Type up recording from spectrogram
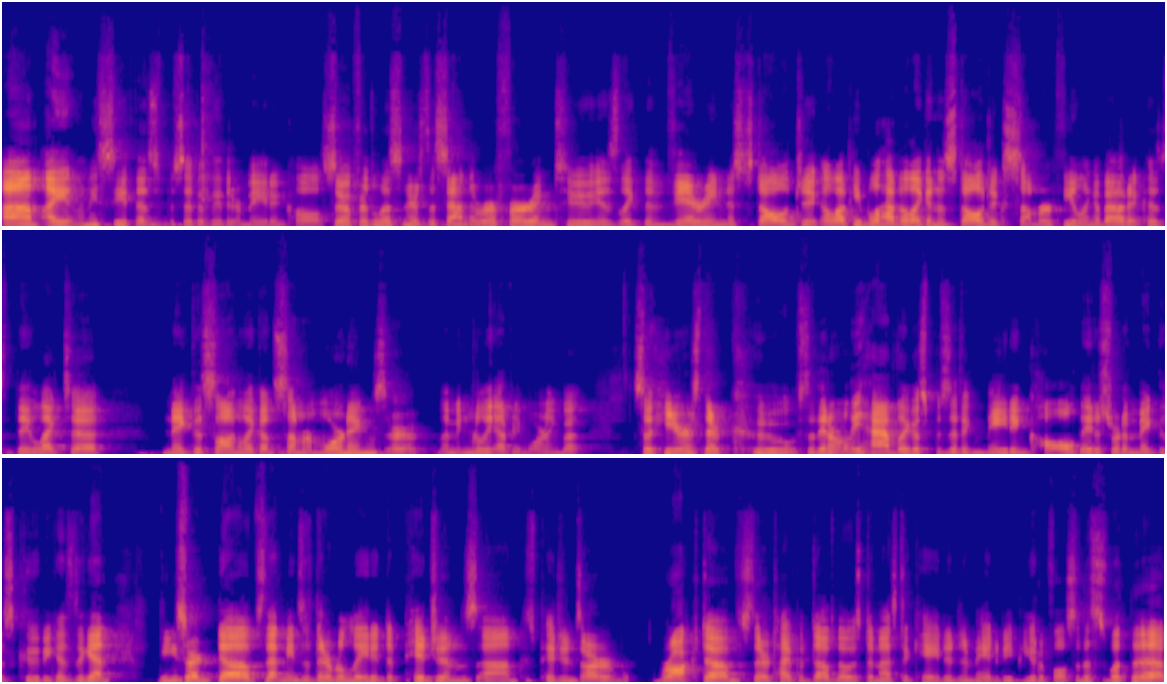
Um, I let me see if that's specifically their maiden call. So for the listeners, the sound they're referring to is like the very nostalgic. A lot of people have a, like a nostalgic summer feeling about it because they like to make the song like on summer mornings, or I mean, really every morning. But so here's their coo. So they don't really have like a specific mating call. They just sort of make this coo because again, these are doves. That means that they're related to pigeons um, because pigeons are rock doves. They're a type of dove that was domesticated and made to be beautiful. So this is what the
